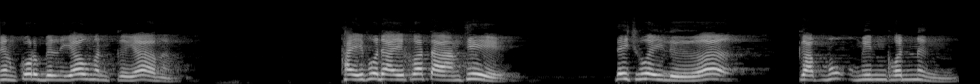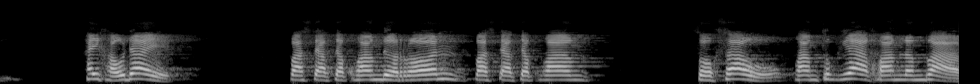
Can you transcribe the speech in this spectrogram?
มินกุรบิลยามันเกียามะใครผู้ใดก็ตามที่ได้ช่วยเหลือกับมุมินคนหนึ่ง ให้เขาได้ ปราศจากจากความเดือดร้อน ปราศจากจากความโศกเศร้า ความทุกข์ยากความลำบาก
